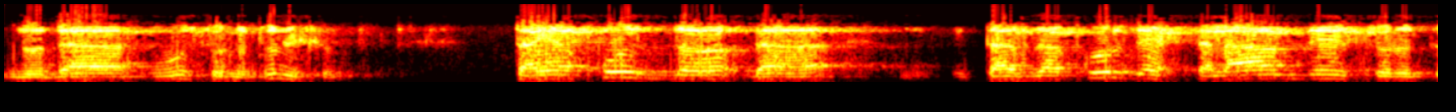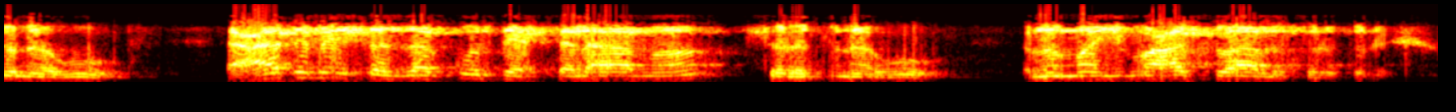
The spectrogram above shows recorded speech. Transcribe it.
نو دا وسنتونه شو تیقظ دا تذکر د احتلام د صورتونه وو عدم تذکر د احتلام صورتونه وو نو مجموعه سوال صورتونه شو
